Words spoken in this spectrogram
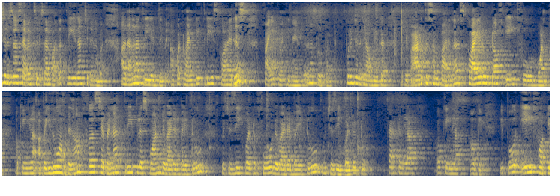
சிறுசா செவன் சிறுசான்னு பார்த்தா த்ரீ தான் சின்ன நம்பர் அதனால நான் த்ரீ எடுத்துப்பேன். அப்போ twenty three square is five twenty nine நான் ப்ரூவ் பண்ணிட்டேன். புரிஞ்சுதுங்களா உங்களுக்கு? ஓகே இப்போ அடுத்த சம் பாருங்கள் square root of eight four one ஓகேங்களா அப்போ இதுவும் அப்படி தான் ஃபர்ஸ்ட் ஸ்டெப் என்ன? Three plus one divided by two which is equal to four divided by two which is equal to two கரெக்டுங்களா ஓகேங்களா? ஓகே. இப்போ எயிட் ஃபார்ட்டி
